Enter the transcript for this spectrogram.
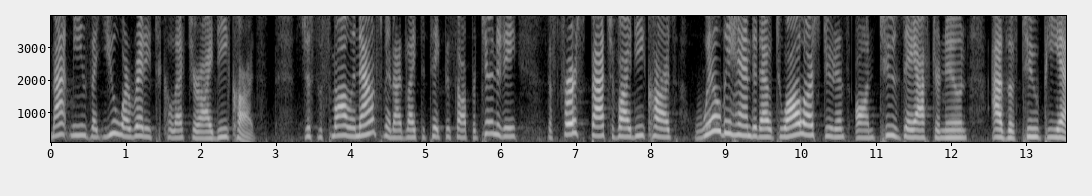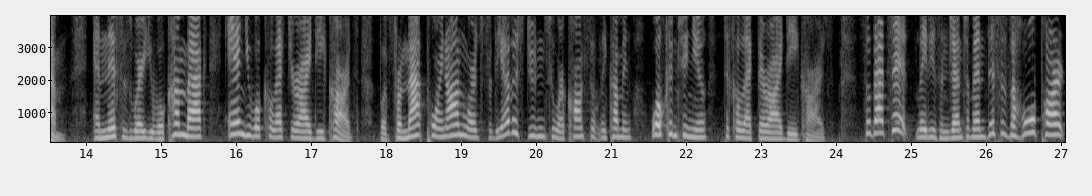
that means that you are ready to collect your id cards. Just a small announcement i'd like to take this opportunity. The first batch of id cards will be handed out to all our students on tuesday afternoon as of 2 p.m and this is where you will come back and you will collect your ID cards. But from that point onwards, for the other students who are constantly coming, will continue to collect their ID cards. So that's it, ladies and gentlemen. This is the whole part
